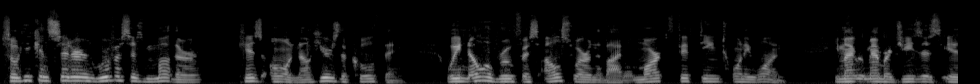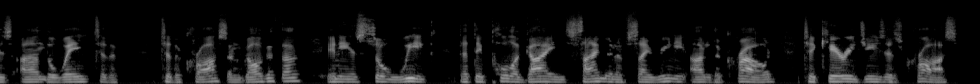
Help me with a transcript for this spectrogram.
So he considered Rufus's mother his own. Now here's the cool thing. We know of Rufus elsewhere in the Bible, Mark 15, 21. You might remember Jesus is on the way to the to the cross on Golgotha, and he is so weak that they pull a guy, Simon of Cyrene, out of the crowd to carry Jesus' cross.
